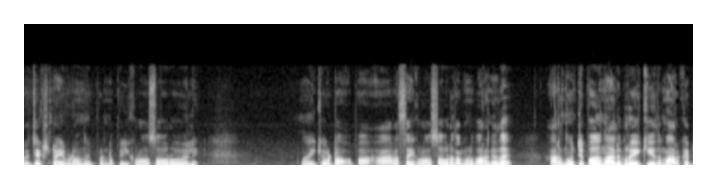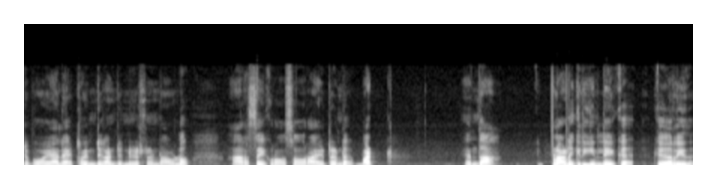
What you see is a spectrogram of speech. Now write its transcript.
റിജക്ഷനായി ഇവിടെ വന്ന് നിൽപ്പുണ്ട് അപ്പോൾ ഈ ക്രോസ് ഓവർ പോലെ നോക്കിക്കോട്ടോ. അപ്പോൾ R S I cross over നമ്മൾ പറഞ്ഞത് അറുന്നൂറ്റി പതിനാല് ബ്രേക്ക് ചെയ്ത് മാർക്കറ്റ് പോയാലേ ട്രെൻഡ് കണ്ടിന്യൂഷൻ ഉണ്ടാവുള്ളൂ. R S I cross over ആയിട്ടുണ്ട്. ബട്ട് എന്താ? ഇപ്പോഴാണ് ഗ്രീനിലേക്ക് കയറിയത്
